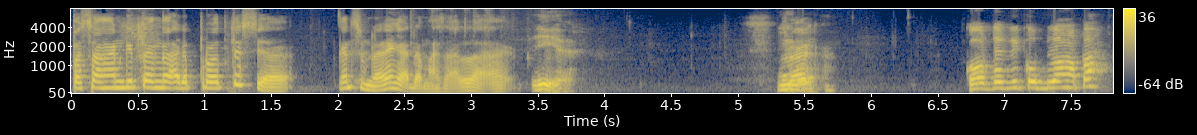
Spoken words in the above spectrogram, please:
pasangan kita nggak ada protes ya kan sebenarnya nggak ada masalah. iya. Enggak. Kau tadi kau bilang apa?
